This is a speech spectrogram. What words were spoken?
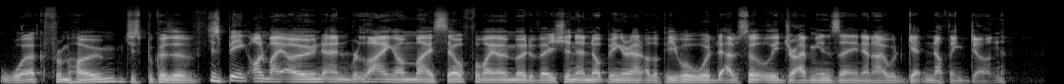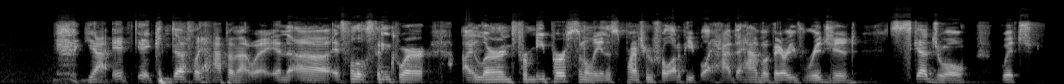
work from home just because of just being on my own and relying on myself for my own motivation and not being around other people would absolutely drive me insane and I would get nothing done. Yeah, it, it can definitely happen that way. And uh, it's one of those things where I learned for me personally, and this is probably true for a lot of people, I had to have a very rigid schedule, which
